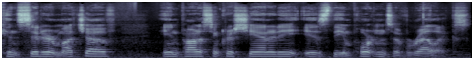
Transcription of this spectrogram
consider much of in Protestant Christianity is the importance of relics.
